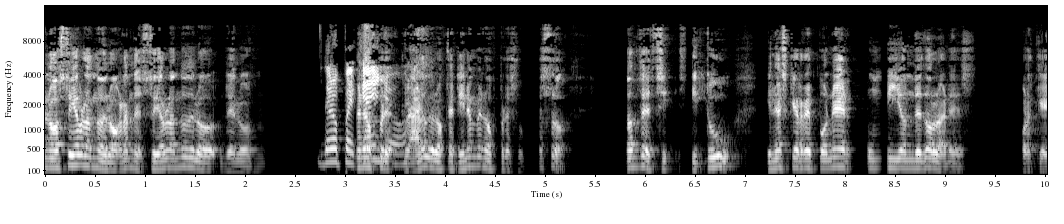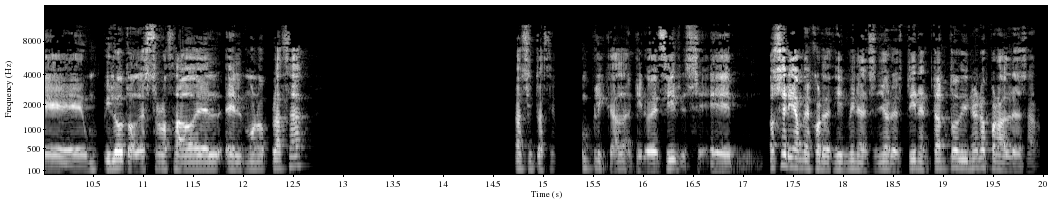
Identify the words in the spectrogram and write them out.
No estoy hablando de los grandes, estoy hablando de, lo- de los De menos pre- pequeños. claro, de los que tienen menos presupuesto. Entonces, si, si tú tienes que reponer un millón de dólares porque un piloto ha destrozado el, el monoplaza, una situación complicada, quiero decir. eh, ¿No sería mejor decir, miren, señores, tienen tanto dinero para el desarrollo?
